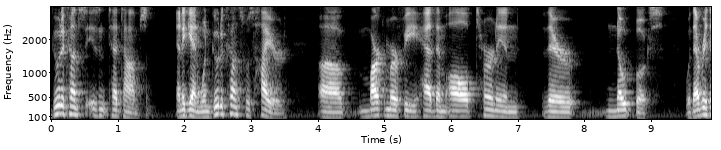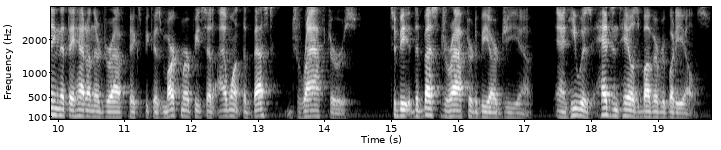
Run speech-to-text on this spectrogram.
Gutekunst isn't Ted Thompson. And again, when Gutekunst was hired, uh, Mark Murphy had them all turn in their notebooks with everything that they had on their draft picks because Mark Murphy said, I want the best drafters to be the best drafter to be our GM. And he was heads and tails above everybody else.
